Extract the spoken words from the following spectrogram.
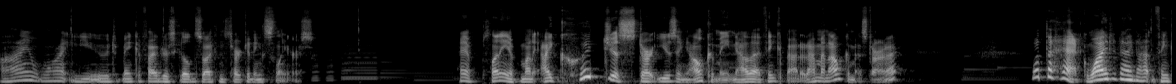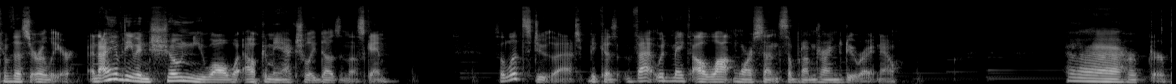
I want you to make a fighter's guild so I can start getting slingers. I have plenty of money. I could just start using alchemy now that I think about it. I'm an alchemist, aren't I? What the heck? Why did I not think of this earlier? And I haven't even shown you all what alchemy actually does in this game. So let's do that, because that would make a lot more sense of what I'm trying to do right now. Uh, herp derp.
